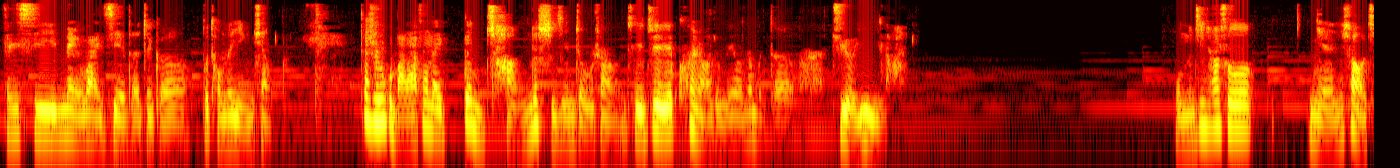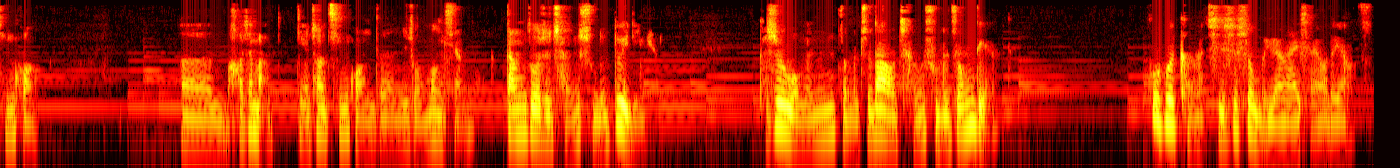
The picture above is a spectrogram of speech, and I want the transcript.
分析内外界的这个不同的影响。但是如果把它放在更长的时间轴上，其实这些困扰就没有那么的具有意义了吧。我们经常说年少轻狂，嗯，好像把年少轻狂的那种梦想当做是成熟的对立面。可是我们怎么知道成熟的终点会不会可能其实是我们原来想要的样子？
